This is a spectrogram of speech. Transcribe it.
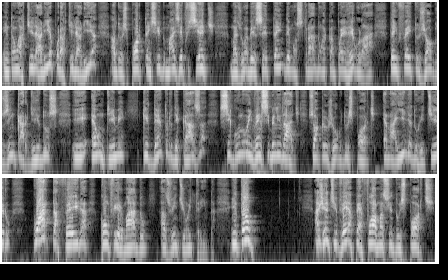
Então, artilharia por artilharia, a do esporte tem sido mais eficiente, mas o ABC tem demonstrado uma campanha regular, tem feito jogos encardidos e é um time que dentro de casa segura uma invencibilidade. Só que o jogo do esporte é na Ilha do Retiro, quarta-feira, confirmado às 21h30. Então, a gente vê a performance do esporte.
